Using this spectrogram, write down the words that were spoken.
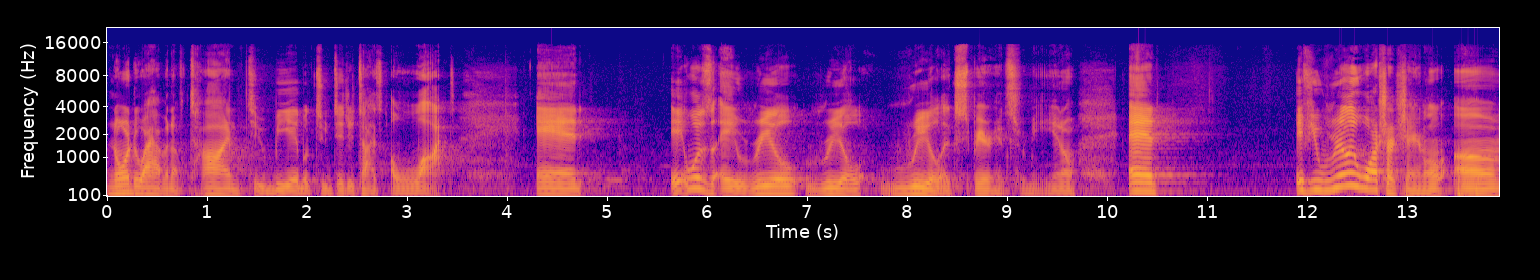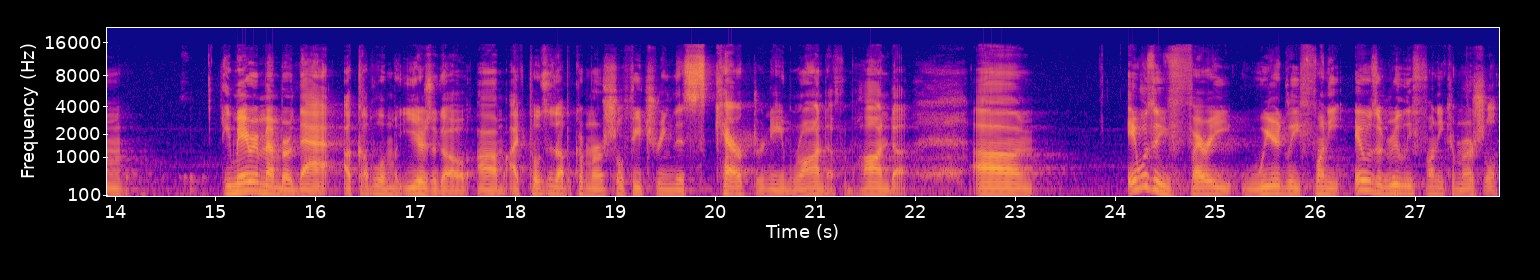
nor do I have enough time to be able to digitize a lot. And it was a real, real, real experience for me, you know. And if you really watch our channel, um, you may remember that a couple of years ago, um, I posted up a commercial featuring this character named Rhonda from Honda. Um, it was a very weirdly funny it was a really funny commercial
